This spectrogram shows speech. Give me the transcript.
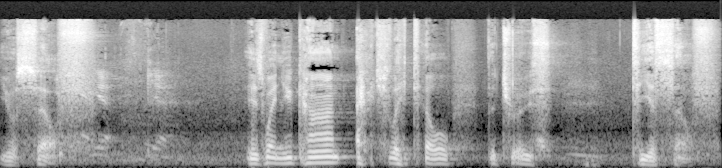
yourself. Yeah. Is when you can't actually tell the truth to yourself.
